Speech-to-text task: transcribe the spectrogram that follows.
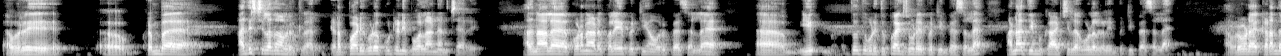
அவர் ரொம்ப அதிர்ச்சியில் தான் அவர் இருக்கிறார். எடப்பாடி கூட கூட்டணி போகலான்னு நினச்சாரு. அதனால கொடநாடு கொலையை பற்றியும் அவர் பேசலை. தூத்துக்குடி துப்பாக்கி சூடை பற்றியும் பேசலை. அதிமுக ஆட்சியில் ஊழல்களையும் பற்றி பேசலை. அவரோட கடந்த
